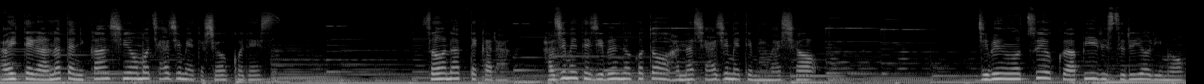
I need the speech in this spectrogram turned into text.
相手があなたに関心を持ち始めた証拠です。そうなってから初めて自分のことを話し始めてみましょう。自分を強くアピールするよりも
